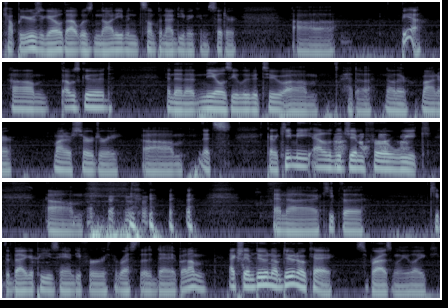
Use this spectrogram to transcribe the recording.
a couple years ago that was not even something I'd even consider. Uh, but yeah, um, that was good. And then uh, Neil, as you alluded to, um, had another minor minor surgery. Um, it's gonna keep me out of the gym for a week, um, and uh, keep the keep the bag of peas handy for the rest of the day. But I'm actually I'm doing I'm doing okay. Surprisingly, like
